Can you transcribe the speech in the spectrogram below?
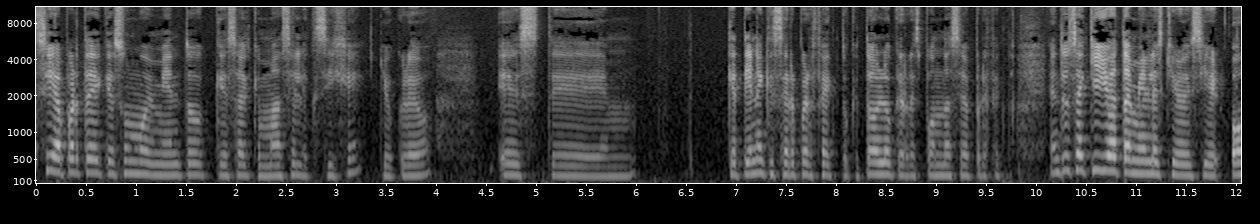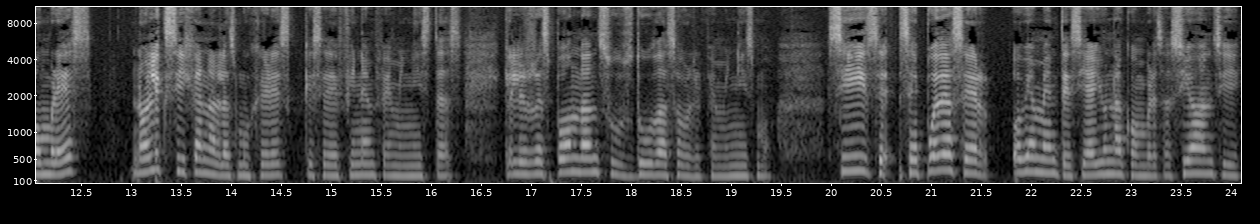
Sí, aparte de que es un movimiento que es al que más se le exige, yo creo, este que tiene que ser perfecto, que todo lo que responda sea perfecto. Entonces aquí yo también les quiero decir, hombres, no le exijan a las mujeres que se definen feministas que les respondan sus dudas sobre el feminismo. Sí, se, se puede hacer, obviamente, si hay una conversación, si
